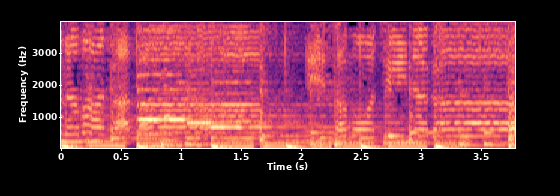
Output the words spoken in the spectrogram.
Fudhatee tofaa nama saaxaa isa mootii nagaa.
